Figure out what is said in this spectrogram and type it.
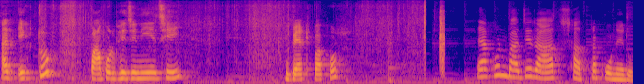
আর একটু পাঁপড় ভেজে নিয়েছি ব্যাট পাঁপড়। এখন বাজে রাত সাতটা পনেরো।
